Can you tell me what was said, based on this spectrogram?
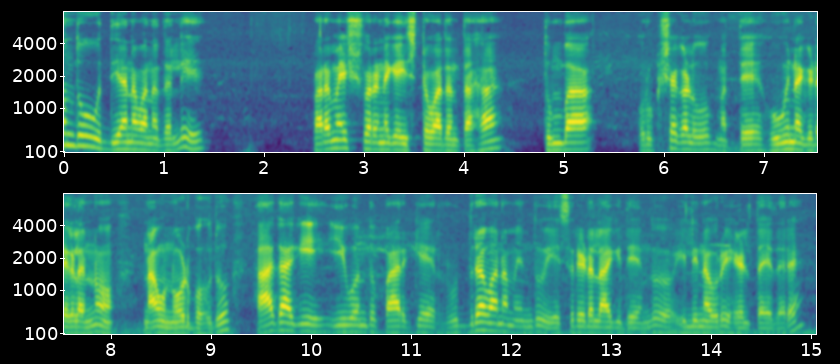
ಒಂದು ಉದ್ಯಾನವನದಲ್ಲಿ ಪರಮೇಶ್ವರನಿಗೆ ಇಷ್ಟವಾದಂತಹ ತುಂಬ ವೃಕ್ಷಗಳು ಮತ್ತು ಹೂವಿನ ಗಿಡಗಳನ್ನು ನಾವು ನೋಡಬಹುದು. ಹಾಗಾಗಿ ಈ ಒಂದು ಪಾರ್ಕ್ಗೆ ರುದ್ರವನಮೆಂದು ಹೆಸರಿಡಲಾಗಿದೆ ಎಂದು ಇಲ್ಲಿನವರು ಹೇಳ್ತಾ ಇದ್ದಾರೆ.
